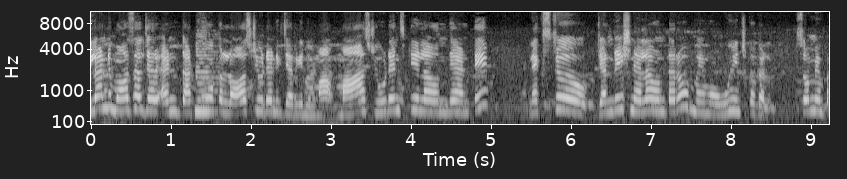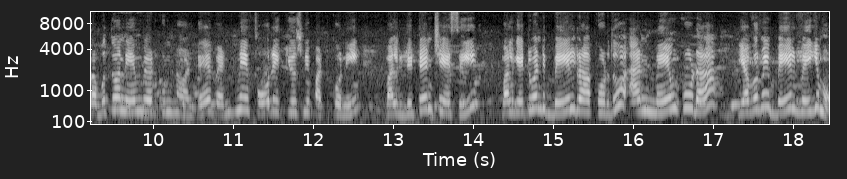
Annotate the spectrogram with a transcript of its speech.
ఇలాంటి మోసాలు జరి అండ్ దట్ ఒక లా స్టూడెంట్కి జరిగింది. మా మా స్టూడెంట్స్కి ఇలా ఉంది అంటే నెక్స్ట్ జనరేషన్ ఎలా ఉంటారో మేము ఊహించుకోగలం. సో మేము ప్రభుత్వాన్ని ఏం వేడుకుంటున్నాం అంటే వెంటనే ఫోర్ ఎక్యూస్ని పట్టుకొని వాళ్ళకి డిటైన్ చేసి వాళ్ళకి ఎటువంటి బెయిల్ రాకూడదు అండ్ మేము కూడా ఎవరిని బెయిల్ వేయము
